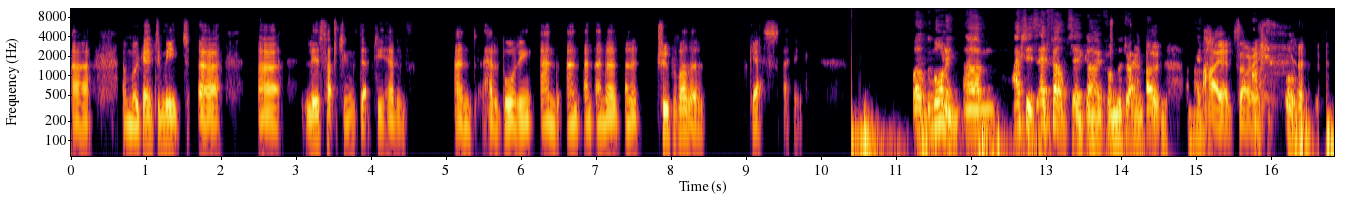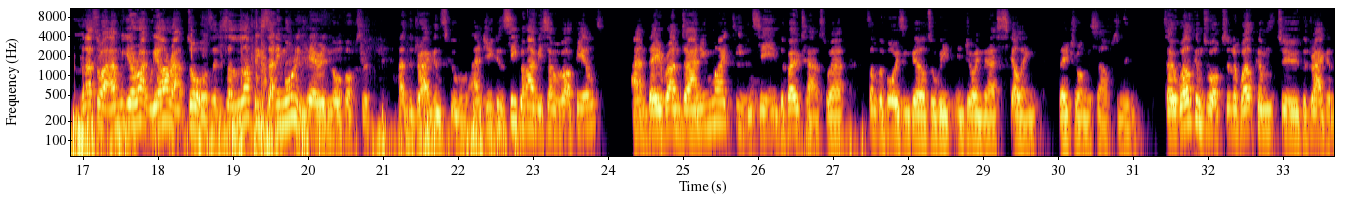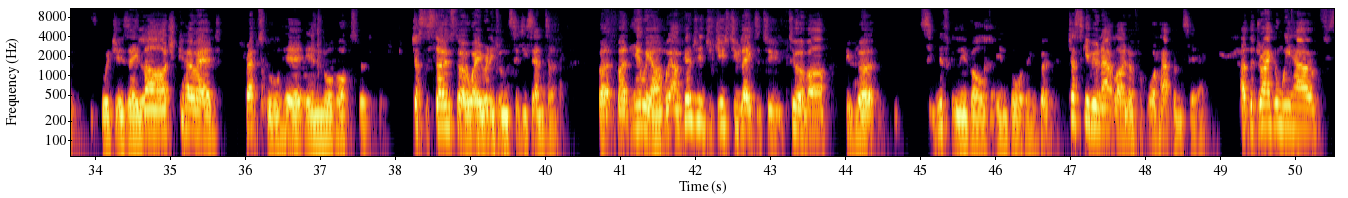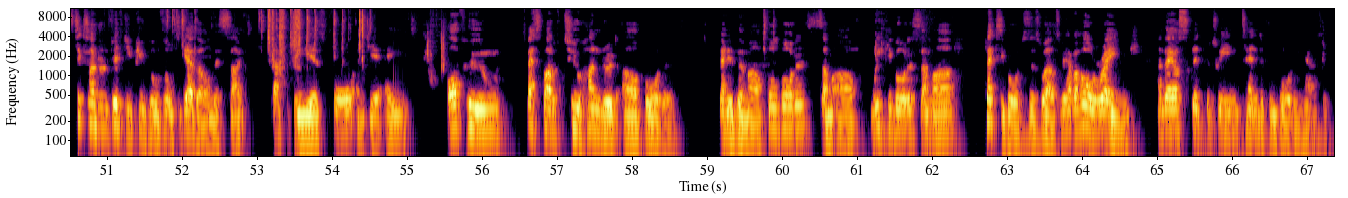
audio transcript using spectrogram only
uh, and we're going to meet uh, uh, Liz Hutchings, deputy head of and head of boarding, and and and, and, a, and a troop of other guests, I think. Well, good morning. Um, actually, it's Ed Phelps here, guy from the Dragon. Oh, hi Ed. Sorry. That's right. And you're right. We are outdoors, and it's a lovely sunny morning here in North Oxford at the Dragon School. And you can see behind me some of our fields, and they run down. You might even see the boathouse where some of the boys and girls will be enjoying their sculling later on this afternoon. So, welcome to Oxford, and welcome to the Dragon, which is a large co-ed prep school here in North Oxford, just a stone's throw away, really, from the city centre. But but here we are. I'm going to introduce you later to two of our people who are significantly involved in boarding. But just to give you an outline of what happens here. At the Dragon, we have 650 pupils altogether on this site. That's between years four and year eight, of whom best part of 200 are boarders. Many of them are full boarders, some are weekly boarders, some are flexi boarders as well. So we have a whole range, and they are split between 10 different boarding houses.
